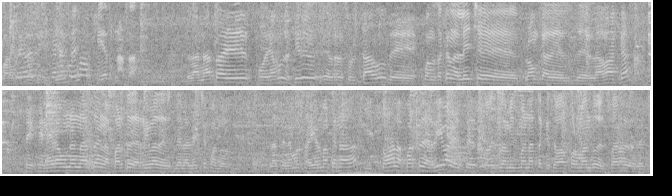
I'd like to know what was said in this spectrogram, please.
para que sea suficiente. ¿Qué es nata? La nata es, podríamos decir, el, el resultado de cuando sacan la leche bronca de, de la vaca, se genera una nata en la parte de arriba de, de la leche cuando la tenemos ahí almacenada y toda la parte de arriba es esto, es la misma nata que se va formando del suero de la leche.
